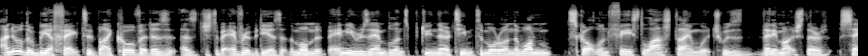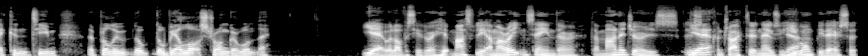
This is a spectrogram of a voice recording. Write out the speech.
I know they'll be affected by COVID as, as just about everybody is at the moment, but any resemblance between their team tomorrow and the one Scotland faced last time, which was very much their second team, they'll probably they'll, they'll be a lot stronger, won't they? Yeah, well, obviously they were hit massively. Am I right in saying their their manager is, is yeah. contracted now, so yeah. he won't be there? So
